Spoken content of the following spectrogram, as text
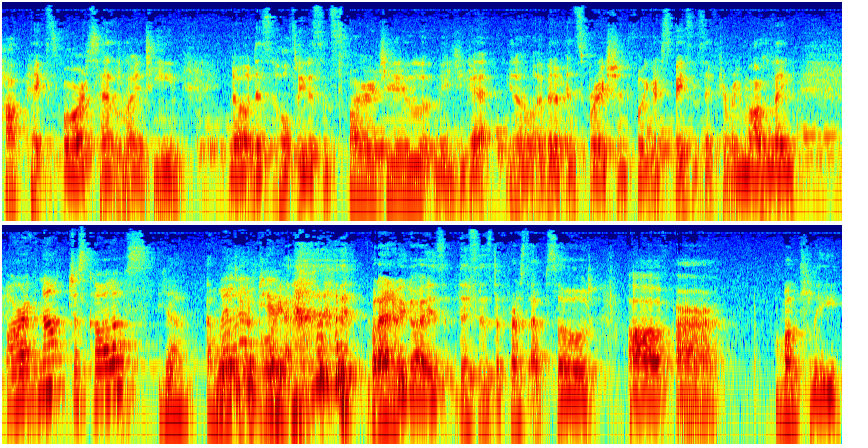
top picks for 2019. You know, this hopefully this inspired you, made you get you know a bit of inspiration for your spaces if you're remodeling. Or if not, just call us. Yeah, and We'll we'll, do it for you. you. but anyway, guys, this is the first episode of our monthly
